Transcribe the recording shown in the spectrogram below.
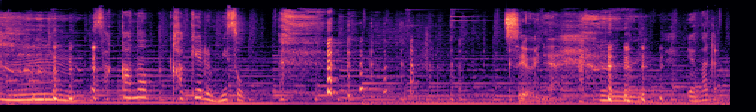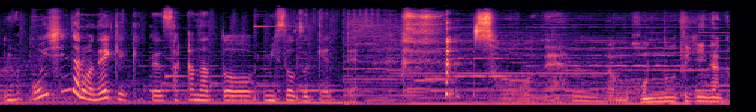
うん。魚かける味噌。あ、強いね。うん。いやなんかうん美味しいんだろうね結局魚と味噌漬けって、そうね。うん。あもう本能的になんか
